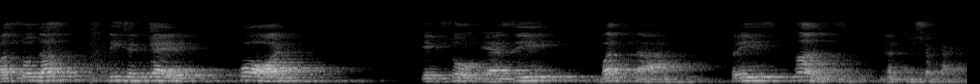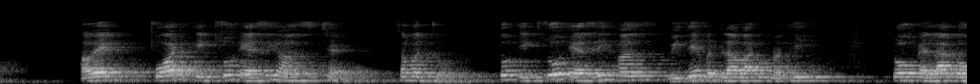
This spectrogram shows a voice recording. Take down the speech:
210 ની જગ્યાએ cot 180 30 અંશ લખી શકાય. હવે cot 180 અંશ છે સમજો તો 180 અંશ વિધેય બદલાવાનું નથી. તો પહેલા તો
